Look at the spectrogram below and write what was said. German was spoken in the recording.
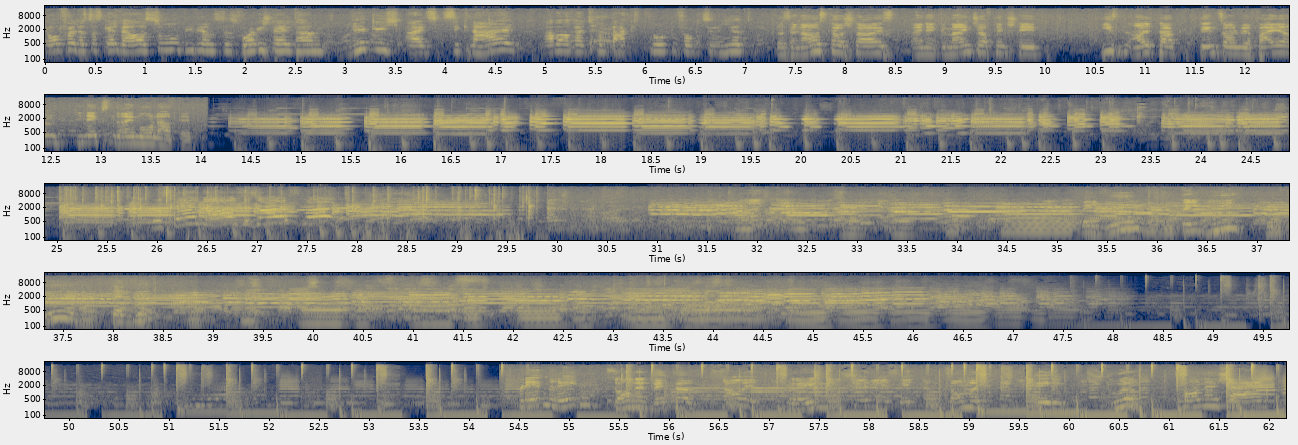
Ich hoffe, dass das Gelbe Haus so, wie wir uns das vorgestellt haben, wirklich als Signal, aber auch als Kontaktknoten funktioniert. dass ein Austausch da ist, eine Gemeinschaft entsteht. Diesen Alltag, den sollen wir feiern, die nächsten drei Monate. Bellevue, Bellevue, Bellevue, Bellevue. Bläden Regen, Sonnenwetter, Regen, schönes Wetter, Sommer, Regen, Sturm, Sonnenschein,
